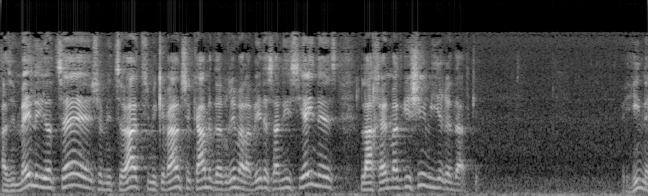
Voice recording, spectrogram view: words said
אז ממילא יוצא שמצוות, שמכיוון שכאן מדברים על אבידס הניס ינס, לכן מדגישים ירא דווקא. והנה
